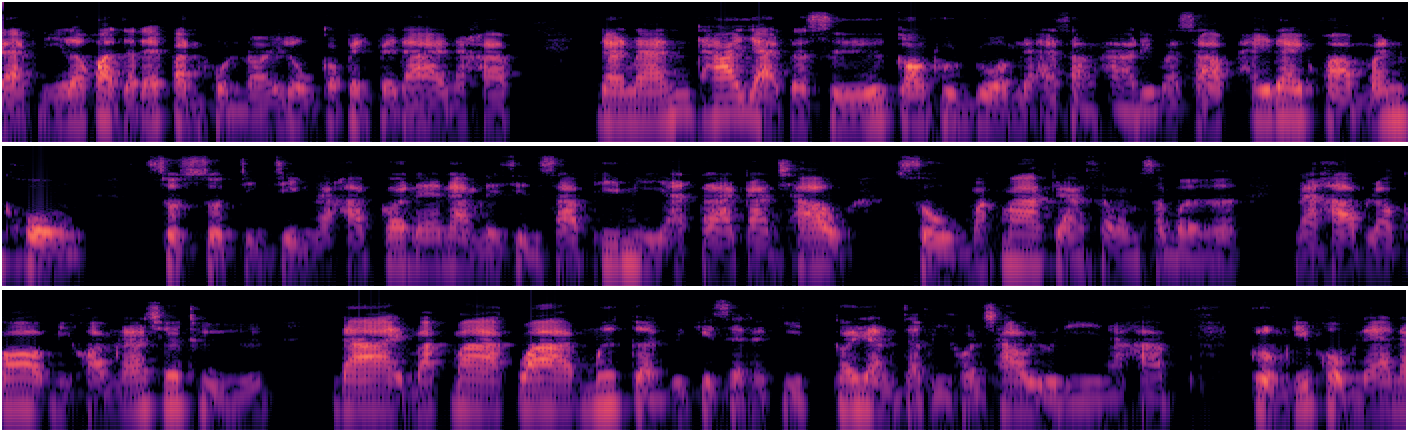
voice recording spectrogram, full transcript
แบบนี้เราก็อาจจะได้ปันผลน้อยลงก็เป็นไปได้นะครับ ดังนั้นถ้าอยากจะซื้อกองทุนรวมในอสังหาริมทรัพย์ ให้ได้ความมั่นคงสุดๆ จริง ๆ นะครับ ก็แนะนำในสินทรัพย์ที่มีอัตราการเช่าสูงมากๆอย่างสม่ำเสมอนะครับ แล้วก็มีความน่าเชื่อถือได้มาก ๆ ว่าเมื่อเกิดวิกฤตเศรษฐกิจก็ยังจะมีคนเช่าอยู่ดีนะครับ กลุ่มที่ผมแนะน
